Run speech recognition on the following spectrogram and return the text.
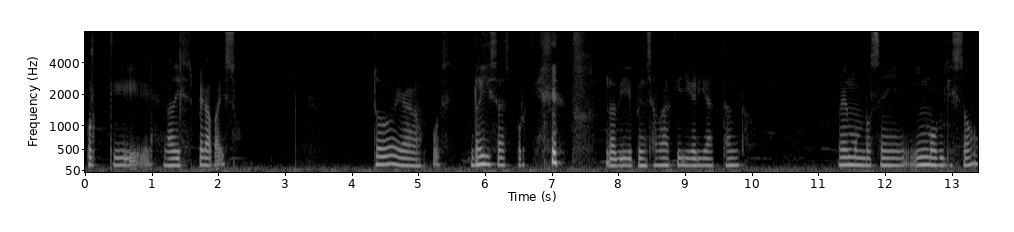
Porque nadie esperaba eso. Todo era pues risas porque nadie pensaba que llegaría tanto. El mundo se inmovilizó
